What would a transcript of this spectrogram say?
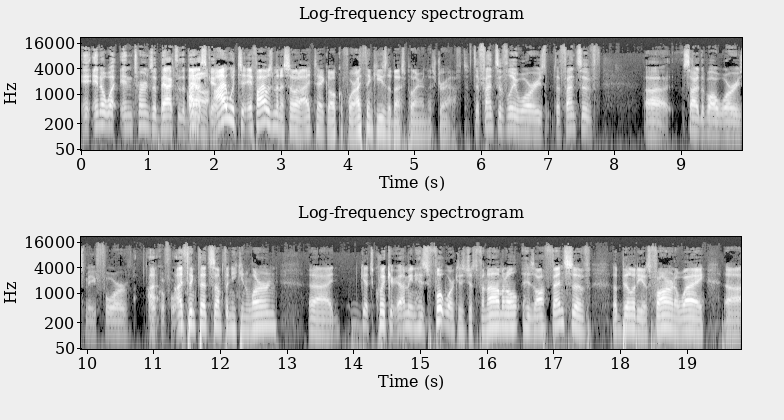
in, in a way, in terms of back to the I basket. I would t- if I was Minnesota, I'd take Okafor. I think he's the best player in this draft. defensively worries defensive uh, side of the ball worries me for I- Okafor. I think that's something he can learn. Uh, gets quicker. I mean, his footwork is just phenomenal. His offensive ability is far and away uh,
